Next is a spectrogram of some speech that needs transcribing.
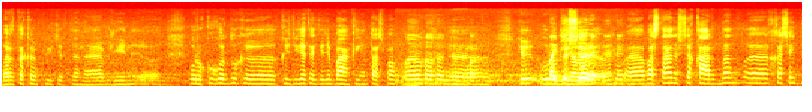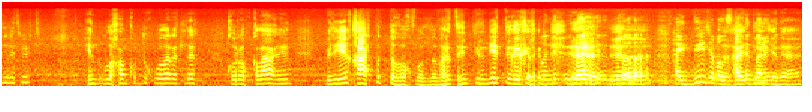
Барта компьютерден билин урукку көрдүк кыжыга тегеже банкingen таспап. Бастан үсте кардан кашай диретибит. Хин улахан курдук болар этлер. Коробкалар билин карпыт да хок болду. Барта интернет түгө келер. Маннык үрә. Хайды же бол хәллек баран.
